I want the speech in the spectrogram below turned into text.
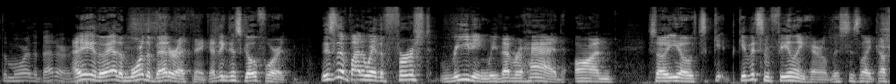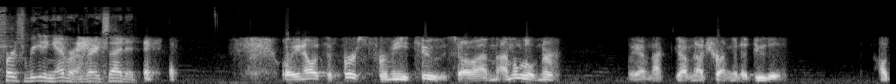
the more the better. I think the, yeah, the more the better. I think. I think just go for it. This is, by the way, the first reading we've ever had on. So you know, give it some feeling, Harold. This is like our first reading ever. I'm very excited. Well, you know, it's a first for me too, so I'm I'm a little nervous. I'm not I'm not sure I'm going to do this. I'll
